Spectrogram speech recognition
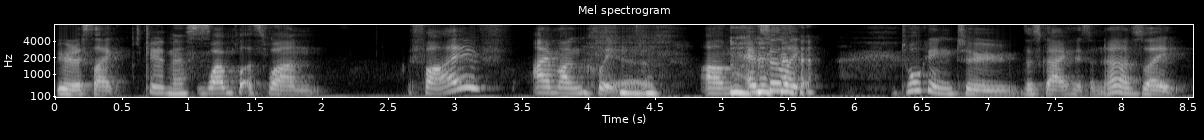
You're just like, goodness, one plus one, five. I'm unclear. um, and so like talking to this guy who's a nurse, like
